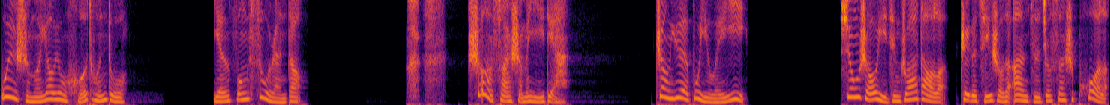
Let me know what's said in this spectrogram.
为什么要用河豚毒？严峰肃然道：“这算什么疑点？”郑月不以为意。凶手已经抓到了，这个棘手的案子就算是破了。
